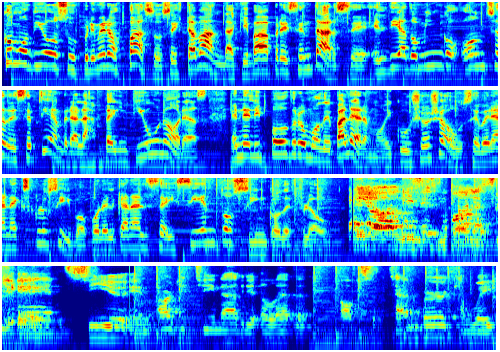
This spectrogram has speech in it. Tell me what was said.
Cómo dio sus primeros pasos esta banda que va a presentarse el día domingo 11 de septiembre a las 21 horas en el hipódromo de Palermo y cuyo show se verá en exclusivo por el canal 605 de Flow. Hey yo, this is Måneskin. See you in Argentina the 11th of September. Can't wait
